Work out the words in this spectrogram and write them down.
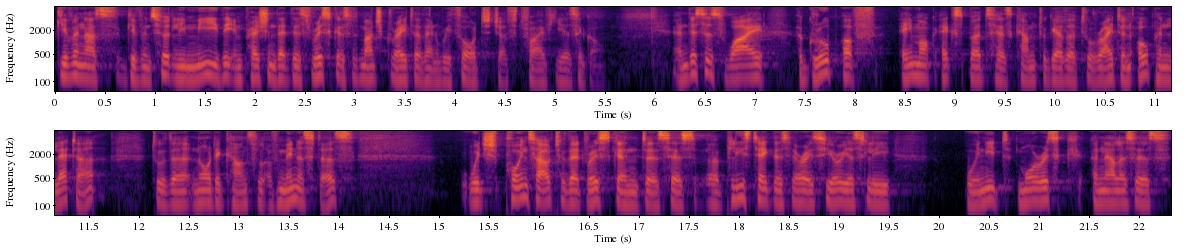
given us, given certainly me, the impression that this risk is much greater than we thought just five years ago. And this is why a group of AMOC experts has come together to write an open letter to the Nordic Council of Ministers, which points out to that risk and uh, says, uh, please take this very seriously. We need more risk analysis.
